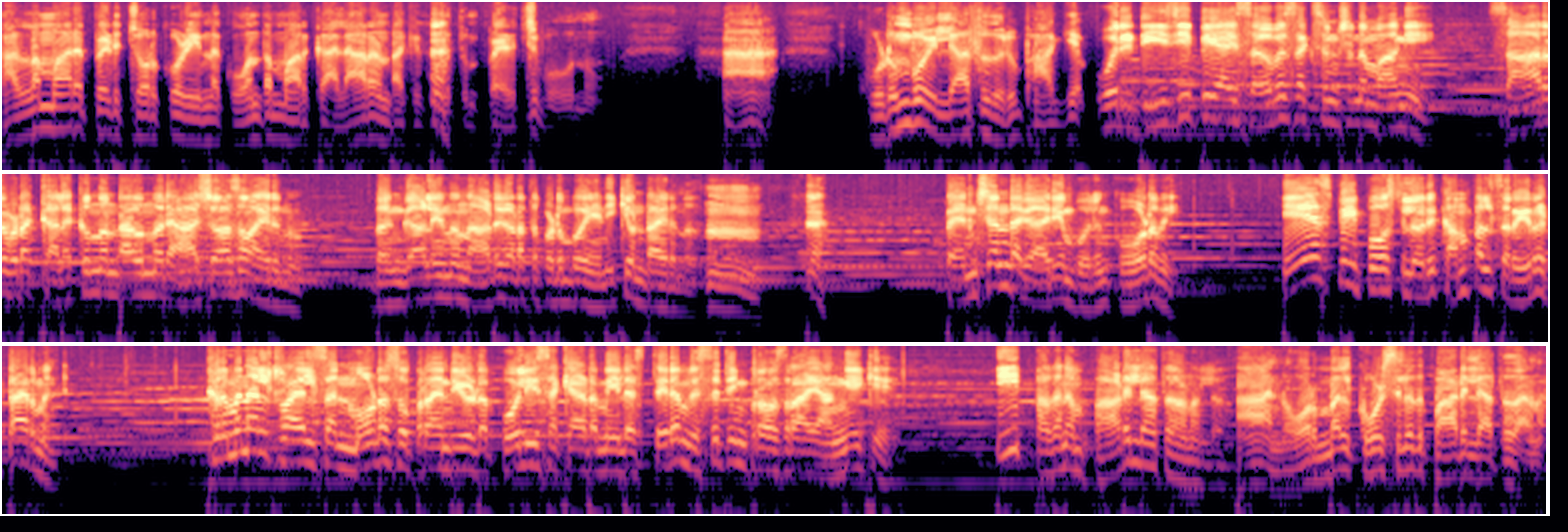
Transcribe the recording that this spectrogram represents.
കള്ളന്മാരെ പേടിച്ചോർക്കൊഴിയുന്ന കോന്തന്മാർക്ക് അലാറം ഉണ്ടാക്കി കൊടുത്തും പിഴച്ചു പോകുന്നു. ആ കുടുംബം ഇല്ലാത്തതൊരു ഭാഗ്യം. ഒരു ഡി ജി പി ആയി സർവീസ് എക്സ്റ്റൻഷനും വാങ്ങി സാർ ഇവിടെ കലക്കുന്നുണ്ടാകുന്ന ഒരു ആശ്വാസമായിരുന്നു. ബംഗാളിൽ നിന്ന് നാട് കടത്തപ്പെടുമ്പോൾ എനിക്കുണ്ടായിരുന്നത്. പെൻഷന്റെ കാര്യം പോലും കോടതി. എ എസ് പി പോസ്റ്റിൽ ഒരു compulsory retirement criminal trials and modus ഒപ്രാൻഡിയുടെ പോലീസ് അക്കാഡമിയിലെ സ്ഥിരം വിസിറ്റിംഗ് പ്രൊഫസറായ അങ്ങേക്ക് ഈ പതനം പാടില്ലാത്തതാണല്ലോ. ആ നോർമൽ കോഴ്സിൽ അത് പാടില്ലാത്തതാണ്.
